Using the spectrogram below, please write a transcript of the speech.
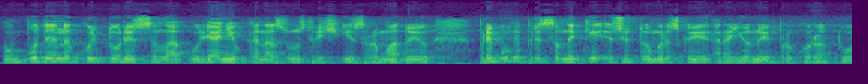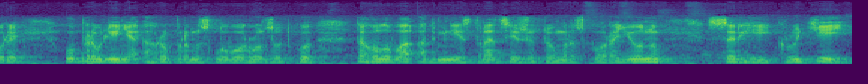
В будинок культури села Улянівка на зустріч із громадою прибули представники Житомирської районної прокуратури, управління агропромислового розвитку та голова адміністрації Житомирського району Сергій Крутій.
